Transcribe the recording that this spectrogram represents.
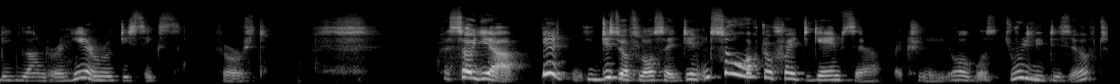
big blunder, and here rook d6 first. So yeah, yeah, deserved loss I didn't. So after eight games, yeah, actually, all was really deserved.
